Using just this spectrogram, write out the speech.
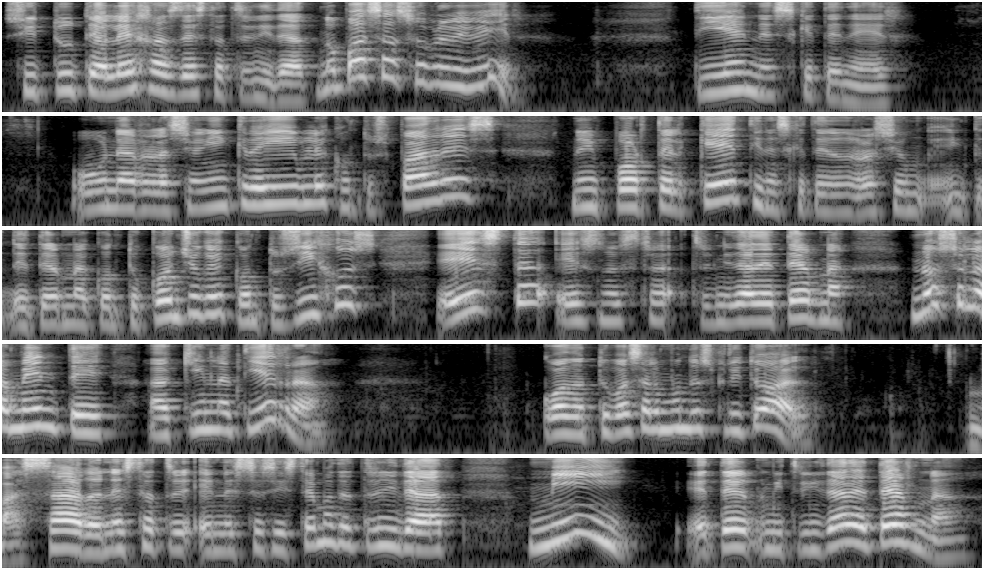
si, tú te alejas de esta Trinidad. No vas a sobrevivir. Tienes que tener una relación increíble con tus padres, no importa el qué, tienes que tener una relación eterna con tu cónyuge, con tus hijos. Esta es nuestra Trinidad eterna, no solamente aquí en la tierra, cuando tú vas al mundo espiritual, basado en, esta, en este sistema de Trinidad, mi, mi Trinidad eterna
